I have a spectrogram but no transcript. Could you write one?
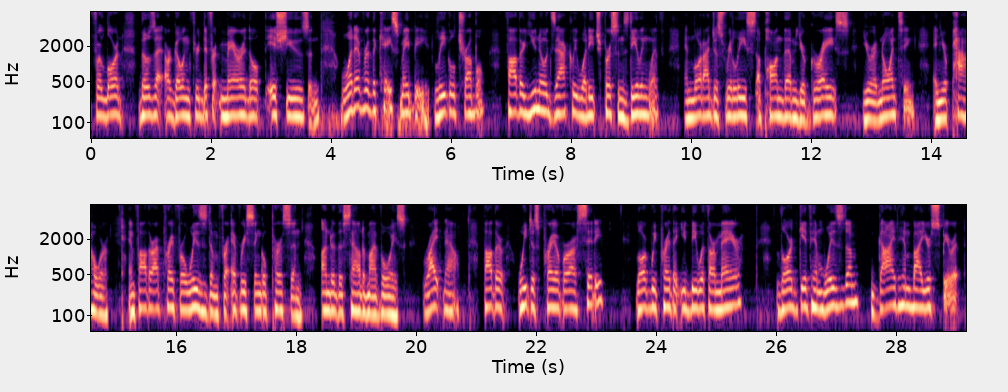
for Lord, those that are going through different marital issues and whatever the case may be, legal trouble. Father, you know exactly what each person's dealing with. And Lord, I just release upon them your grace, your anointing, and your power. And Father, I pray for wisdom for every single person under the sound of my voice right now. Father, we just pray over our city. Lord, we pray that you'd be with our mayor. Lord, give him wisdom, guide him by your spirit.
